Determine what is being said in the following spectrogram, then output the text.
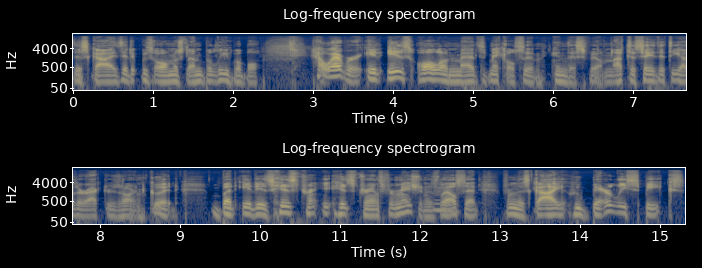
This guy that it was almost unbelievable. However, it is all on Mads Mikkelsen in this film. Not to say that the other actors aren't good, but it is his tra- his transformation, as Lael mm. said, from this guy who barely speaks,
